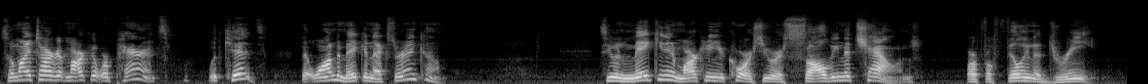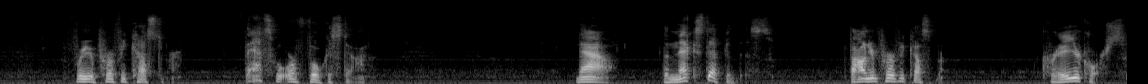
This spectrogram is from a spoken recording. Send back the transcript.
So my target market were parents with kids that wanted to make an extra income. See, when making and marketing your course, you are solving a challenge or fulfilling a dream for your perfect customer. That's what we're focused on. Now, the next step in this, found your perfect customer. create your course.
